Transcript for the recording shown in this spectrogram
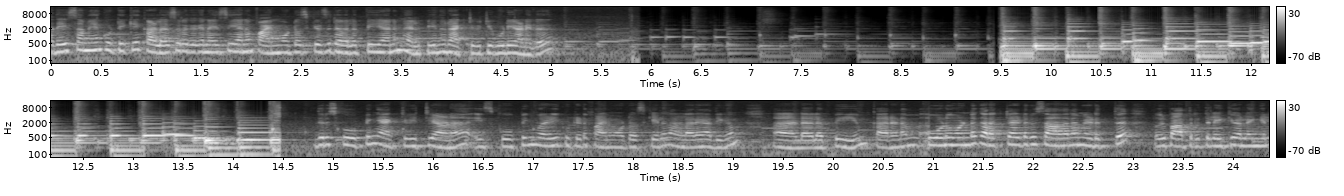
അതേസമയം കുട്ടിക്ക് കളേഴ്സ് റെക്കഗ്നൈസ് ചെയ്യാനും ഫൈൻ മോട്ടോർ സ്കിൽസ് ഡെവലപ്പ് ചെയ്യാനും ഹെൽപ്പ് ചെയ്യുന്ന ഒരു ആക്ടിവിറ്റി കൂടിയാണിത്. സ്കൂപ്പിംഗ് ആക്ടിവിറ്റി ആണ്. ഈ സ്കൂപ്പിംഗ് വഴി കുട്ടിയുടെ ഫൈൻ മോട്ടോർ സ്കിൽ വളരെയധികം ഡെവലപ്പ് ചെയ്യും. കാരണം സ്പൂണ് കൊണ്ട് കറക്റ്റായിട്ടൊരു സാധനം എടുത്ത് ഒരു പാത്രത്തിലേക്കോ അല്ലെങ്കിൽ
